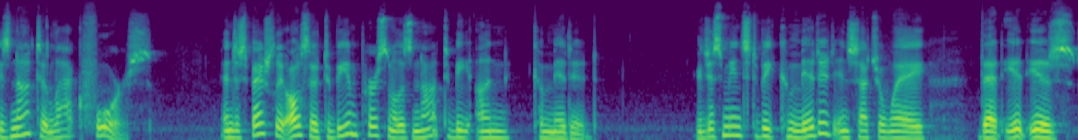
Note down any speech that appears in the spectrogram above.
is not to lack force. And especially also to be impersonal is not to be uncommitted. It just means to be committed in such a way that it is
